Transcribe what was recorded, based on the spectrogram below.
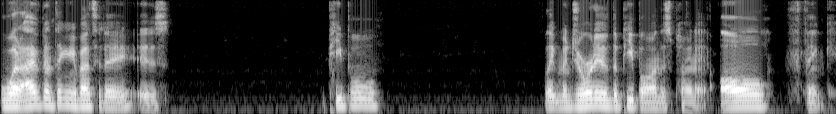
what I've been thinking about today is people like majority of the people on this planet all think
